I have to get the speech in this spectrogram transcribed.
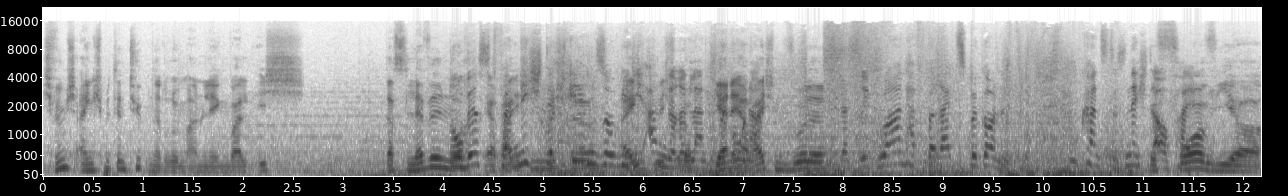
Ich will mich eigentlich mit den Typen da drüben anlegen, weil ich das Level noch wirst erreichen vernichtet, möchte, ebenso wie die anderen Landbewohner. gerne erreichen würde, Das Ritual hat bereits begonnen. Du kannst es nicht bevor aufhalten. wir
